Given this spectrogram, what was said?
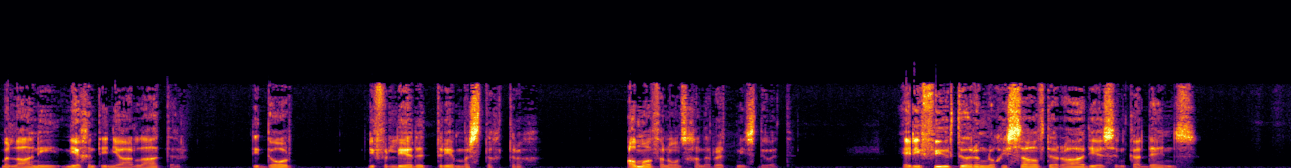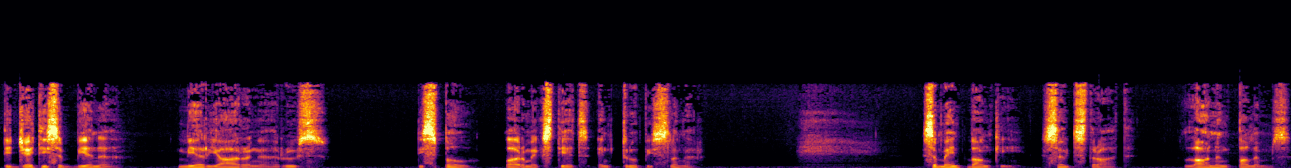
Melanie 19 jaar later, die dorp, die verlede tree mistig terug. Almal van ons gaan ritmies dood. Het die vuurtoring nog dieselfde radius en kadens? Die jetty se bene, meer jaringe roes. Die spul waarom ek steeds entropies slinger. Sementbankie, Soutstraat, Laning Palms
